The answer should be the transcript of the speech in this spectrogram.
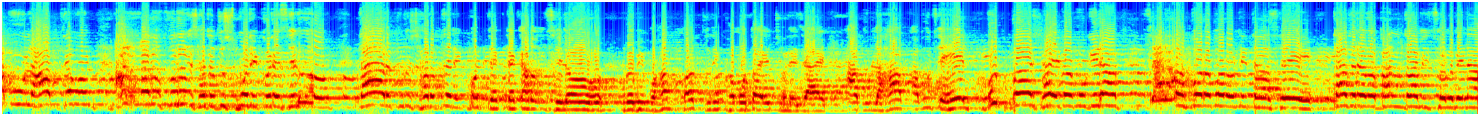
আবুল আব যেমন সাথে করেছিল, তার কোন স্বার্থের মধ্যে একটা কারণ ছিল, নবী মোহাম্মদ যদি ক্ষমতায় চলে যায়। আবু লাহাব, আবু জেহেল উৎপা সাহেবা মুগিরা যারা বড় বড় নেতা আছে, তাদের বান্দামি চলবে না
